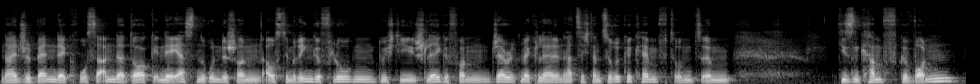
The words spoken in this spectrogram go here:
Nigel Benn, der große Underdog, in der ersten Runde schon aus dem Ring geflogen durch die Schläge von Jared McLellan, hat sich dann zurückgekämpft und ähm, diesen Kampf gewonnen.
